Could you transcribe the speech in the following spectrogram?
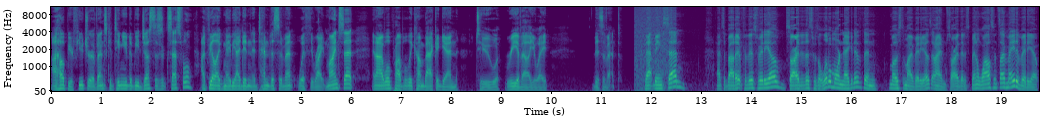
I hope your future events continue to be just as successful. I feel like maybe I didn't attend this event with the right mindset, and I will probably come back again to reevaluate this event. That being said, that's about it for this video. Sorry that this was a little more negative than most of my videos, and I'm sorry that it's been a while since I've made a video.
